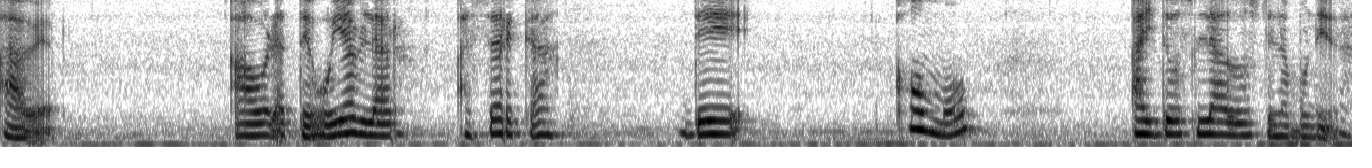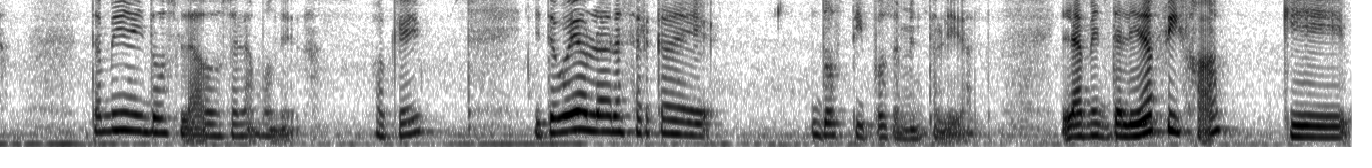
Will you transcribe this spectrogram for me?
a ver, ahora te voy a hablar acerca de cómo hay dos lados de la moneda. También hay dos lados de la moneda, ¿ok? Y te voy a hablar acerca de dos tipos de mentalidad. La mentalidad fija, que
